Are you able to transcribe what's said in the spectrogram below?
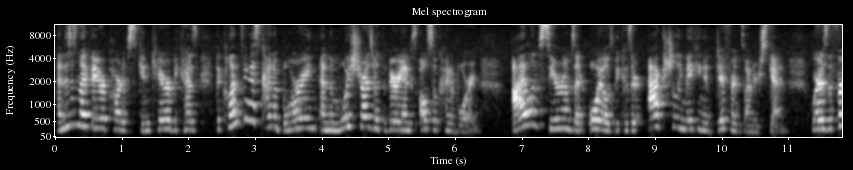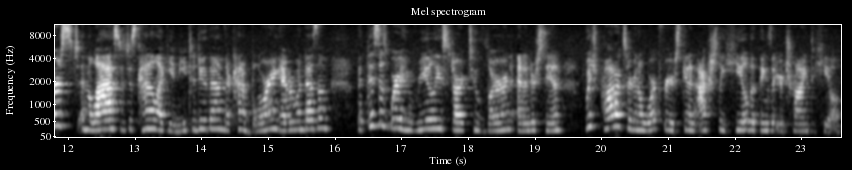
And this is my favorite part of skincare because the cleansing is kind of boring and the moisturizer at the very end is also kind of boring. I love serums and oils because they're actually making a difference on your skin. Whereas the first and the last is just kind of like you need to do them. They're kind of boring. Everyone does them. But this is where you really start to learn and understand which products are going to work for your skin and actually heal the things that you're trying to heal.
